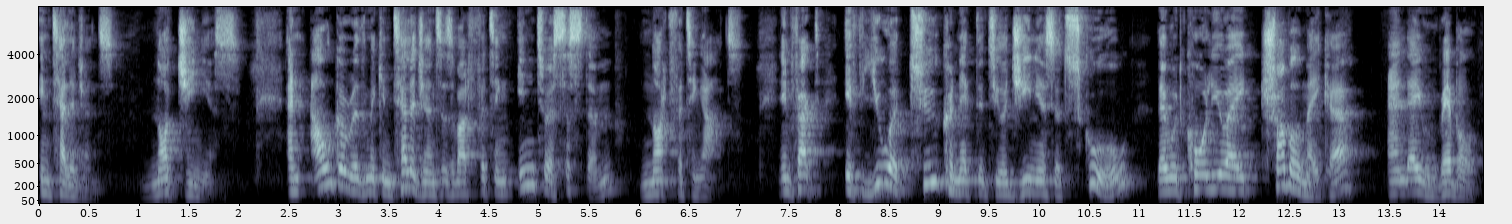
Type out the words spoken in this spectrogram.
intelligence, not genius. And algorithmic intelligence is about fitting into a system, not fitting out. In fact, if you were too connected to your genius at school, they would call you a troublemaker and a rebel.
